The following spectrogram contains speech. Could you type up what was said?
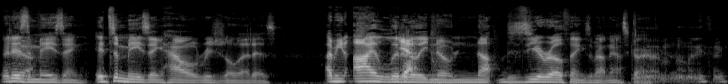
It is Yeah. amazing. It's amazing how regional that is. I mean, I literally know not zero things about I NASCAR. Don't know anything.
